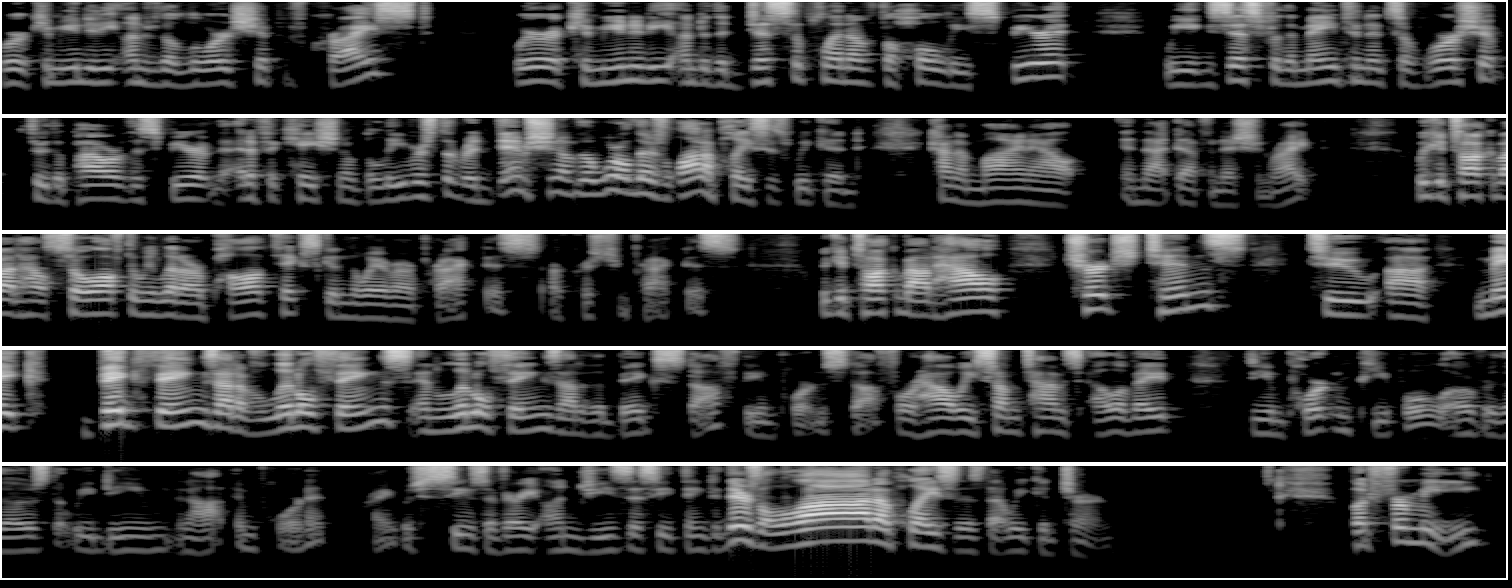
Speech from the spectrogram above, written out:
We're a community under the lordship of Christ. We're a community under the discipline of the Holy Spirit. We exist for the maintenance of worship through the power of the Spirit, the edification of believers, the redemption of the world. There's a lot of places we could kind of mine out in that definition, right? We could talk about how so often we let our politics get in the way of our practice, our Christian practice. We could talk about how church tends to uh, make big things out of little things and little things out of the big stuff, the important stuff, or how we sometimes elevate the important people over those that we deem not important, right? Which seems a very un-Jesus-y thing to. There's a lot of places that we could turn, but for me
